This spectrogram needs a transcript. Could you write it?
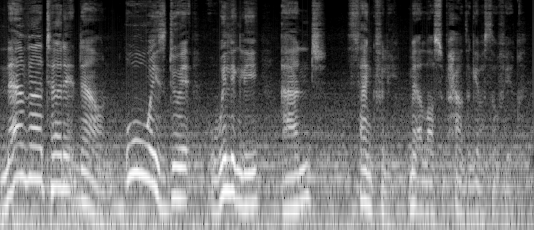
never turn it down. Always do it willingly and thankfully. May Allah subhanahu wa ta'ala give us tawfiq.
